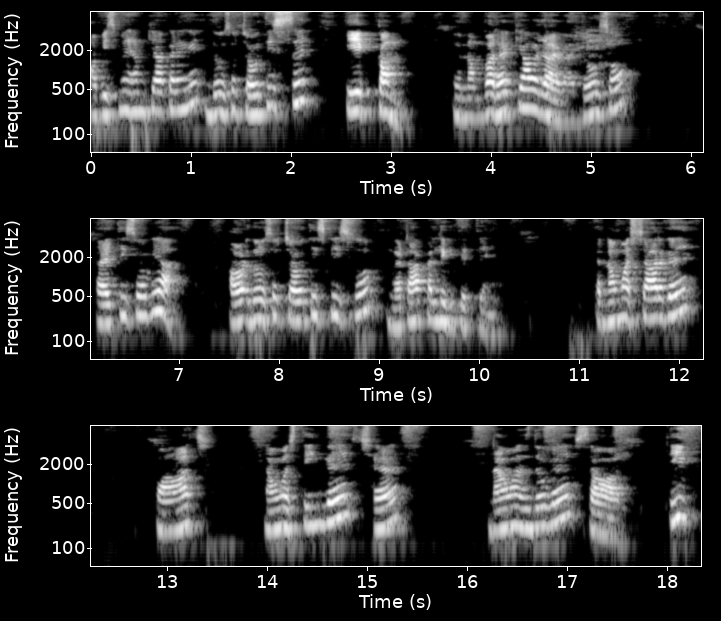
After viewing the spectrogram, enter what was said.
अब इसमें हम क्या करेंगे? दो सौ चौंतीस से एक कम। जो नंबर है, क्या हो जाएगा? दो सौ पैंतीस हो गया और दो सौ चौंतीस की इसको घटा कर लिख देते हैं। तो नमस चार गए, पाँच नमस तीन गए, छः नमस दो गए, सात। ठीक?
